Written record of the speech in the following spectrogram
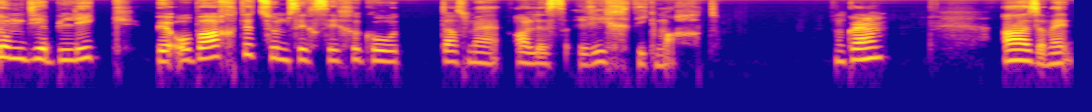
um die Blick beobachten, um sich sicher zu gehen, dass man alles richtig macht. Okay? Also, wenn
